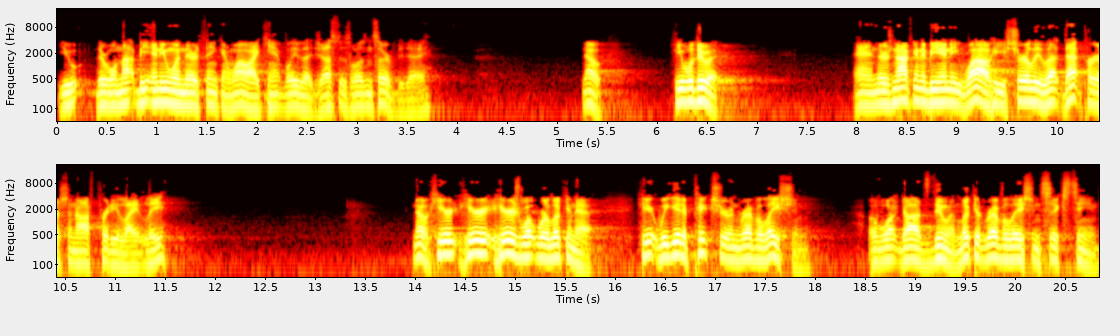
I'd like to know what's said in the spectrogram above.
you, there will not be anyone there thinking, wow, I can't believe that justice wasn't served today. No, he will do it. And there's not going to be any, wow, he surely let that person off pretty lightly. No, here, here, here's what we're looking at. Here we get a picture in Revelation of what God's doing. Look at Revelation 16.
